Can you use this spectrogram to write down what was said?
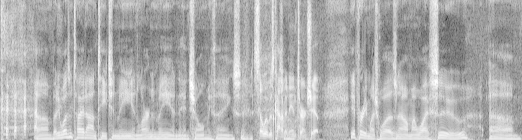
um, but he wasn't tight on teaching me and learning me and, and showing me things. And so it was kind of an internship. it pretty much was. Now, my wife Sue, um,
